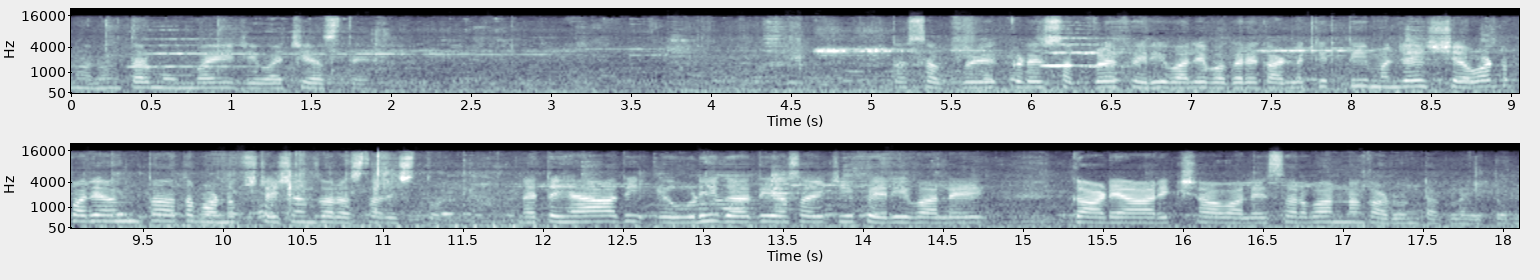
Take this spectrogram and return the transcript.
म्हणून तर मुंबई जीवाची असते. आता सगळीकडे सगळे फेरीवाले वगैरे काढले. किती म्हणजे शेवटपर्यंत आता भांडूप स्टेशनचा रस्ता दिसतो नाही तर ह्या आधी एवढी गर्दी असायची फेरीवाले गाड्या रिक्षावाले सर्वांना काढून टाकलं इथून.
